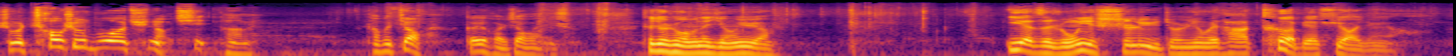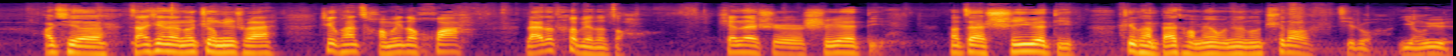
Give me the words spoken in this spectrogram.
什么超声波驱鸟器？看到没？它会叫唤，隔一会儿叫唤一声。这就是我们的银玉啊。叶子容易失绿，就是因为它特别需要营养，而且咱现在能证明出来，这款草莓的花来的特别的早。现在是十月底，那在十一月底，这款白草莓我们就能吃到了。记住，盈玉。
